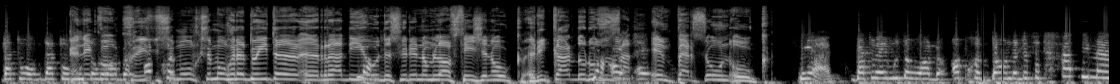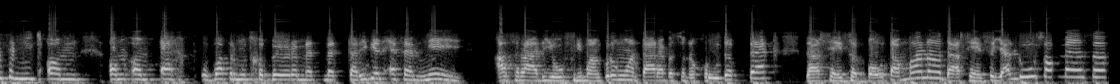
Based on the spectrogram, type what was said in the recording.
dat we, dat we En ik moeten ook, worden ze mogen, ze mogen het weten, eh, radio, Ja. de Suriname Love Station ook. Ricardo Rousseau en- in persoon ook. Ja, dat wij moeten worden opgedonderd. Dus het gaat die mensen niet om, om, om echt wat er moet gebeuren met, met Caribbean FM. Nee, als Radio Fremangrom, want daar hebben ze een grote bek. Daar zijn ze boutamannen, daar zijn ze jaloers op mensen.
